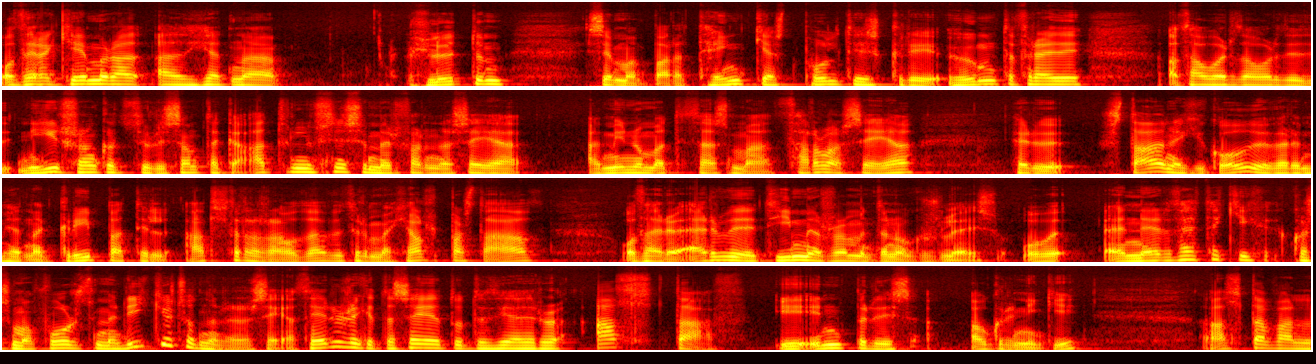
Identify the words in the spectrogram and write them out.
Og þegar kemur að, að hérna, hlutum sem að bara tengjast pólitískri hugmyndafræði að þá er það orðið nýr frangatstjóri samtaka atvinnlumsins sem er farin að segja að mínum að það sem að þarf að segja heyrðu, staðin er ekki góð, við verðum hérna að grípa til allra ráða, við þurfum að hjálpast að og það eru erfiði tímir framöndan okkur sluðis en er þetta ekki hvað sem að fórust með ríkjustofnar er að segja? Þeir eru ekki að segja þetta út af því að þeir eru alltaf í innbyrðis ágreiningi alltaf að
